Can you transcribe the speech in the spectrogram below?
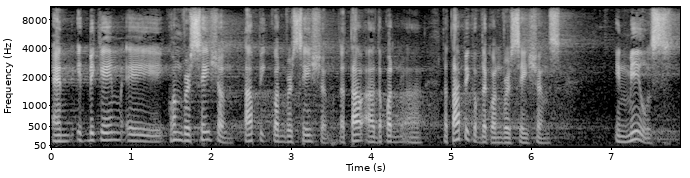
And it became a conversation, topic conversation, the, to- uh, the, con- uh, the topic of the conversations. In meals,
